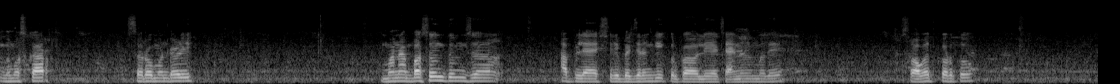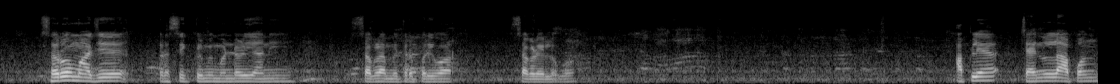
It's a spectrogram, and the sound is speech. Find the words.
नमस्कार सर्व मंडळी. मनापासून तुमचं आपल्या श्री बजरंगी कृपावली या चॅनलमध्ये स्वागत करतो. सर्व माझे रसिकप्रेमी मंडळी आणि सगळा मित्रपरिवार सगळे लोक. आपल्या चॅनलला आपण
